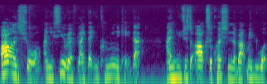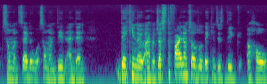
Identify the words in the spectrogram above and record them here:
are unsure and you see a red flag that you communicate that and you just ask a question about maybe what someone said or what someone did and then they can know, either justify themselves or they can just dig a hole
